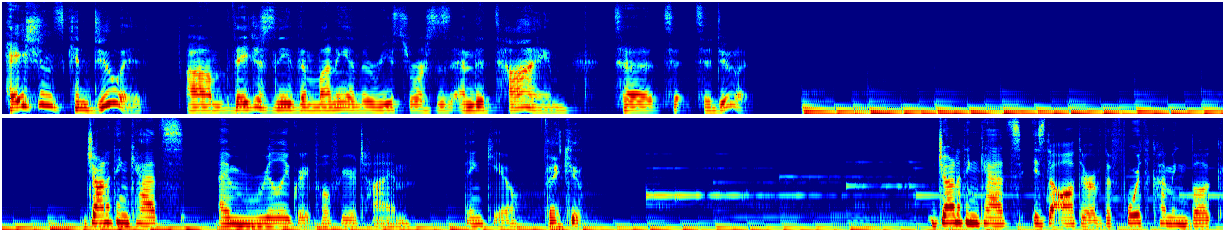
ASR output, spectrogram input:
Haitians can do it. Um, they just need the money and the resources and the time to, to, to do it. Jonathan Katz, I'm really grateful for your time. Thank you. Thank you. Jonathan Katz is the author of the forthcoming book,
